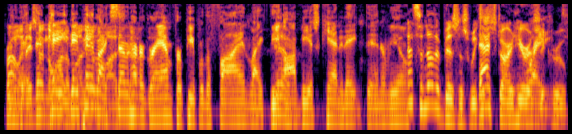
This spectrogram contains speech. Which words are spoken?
Probably. They, spend pay, a lot of they money pay on a like lot seven hundred stuff, grand for people to find like the Yeah. obvious candidate to interview. That's another business we could start here as a group.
